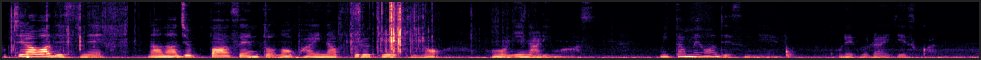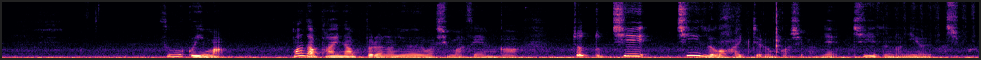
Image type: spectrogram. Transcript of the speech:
こちらはですね70%のパイナップルケーキの方になります。見た目はですねこれぐらいですかね？すごく今まだパイナップルの匂いはしませんがちょっとチーズが入ってるんかしらね？チーズの匂いがします。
